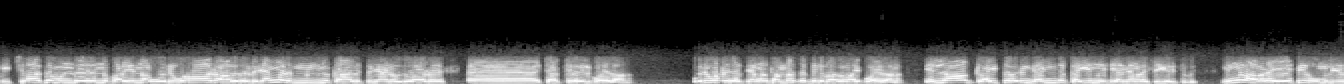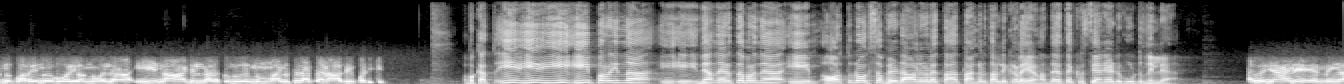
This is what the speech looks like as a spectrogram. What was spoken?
വിശ്വാസമുണ്ട് എന്ന് പറയുന്ന ഒരുപാട് ആളുകളുടെ ഞങ്ങൾ ഇന്ന് ഇന്ന് കാലത്ത് ഞാൻ ഒരുപാട് ചർച്ചകളിൽ പോയതാണ്. ഒരുപാട് ചർച്ച ഞങ്ങൾ സമ്പർക്കത്തിന്റെ ഭാഗമായി പോയതാണ്. എല്ലാ ക്രൈസ്തവരും രണ്ട് കൈ നീട്ടിയാണ് ഞങ്ങളെ സ്വീകരിച്ചത്. നിങ്ങൾ അവിടെ എ സി റൂമിൽ ഇരുന്ന് പറയുന്നത് പോലെ ഒന്നുമല്ല ഈ നാട്ടിൽ നടക്കുന്നതെന്നും മനസ്സിലാക്കാൻ ആദ്യം പഠിക്കും. അപ്പൊ ഈ ഈ ഈ പറയുന്ന ഈ ഈ ഞാൻ നേരത്തെ പറഞ്ഞ ഈ ഓർത്തഡോക്സ് സഭയുടെ ആളുകളെ താങ്കൾ തള്ളിക്കളയാണ്. അദ്ദേഹത്തെ ക്രിസ്ത്യാനിയായിട്ട് കൂട്ടുന്നില്ല. അല്ല ഞാൻ നിങ്ങൾ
